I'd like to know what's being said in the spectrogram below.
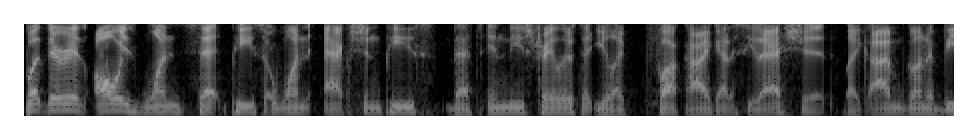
But there is always one set piece or one action piece that's in these trailers that you're like, "Fuck, I got to see that shit." Like I'm gonna be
